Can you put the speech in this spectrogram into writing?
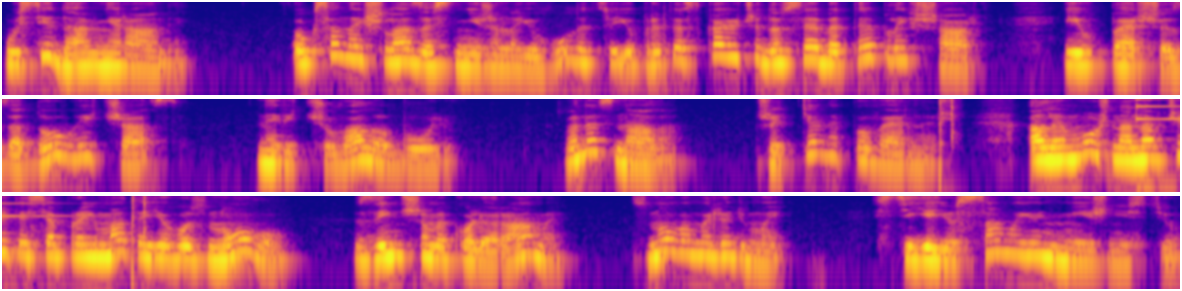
усі давні рани. Оксана йшла засніженою вулицею, притискаючи до себе теплий шарф, і вперше за довгий час не відчувала болю. Вона знала, життя не повернеш, але можна навчитися приймати його знову з іншими кольорами, з новими людьми, з тією самою ніжністю,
